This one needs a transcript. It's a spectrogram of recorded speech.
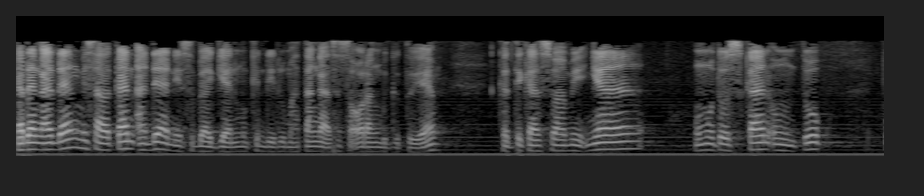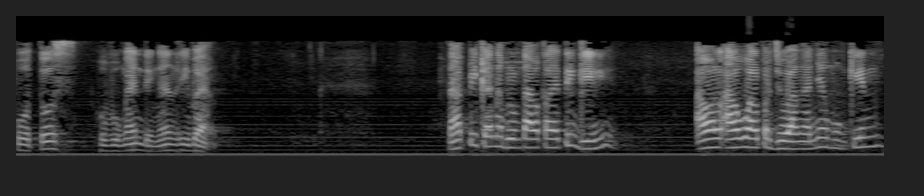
kadang-kadang misalkan ada nih sebagian mungkin di rumah tangga seseorang begitu ya ketika suaminya memutuskan untuk putus hubungan dengan riba. Tapi karena belum tawakalnya tinggi, awal-awal perjuangannya mungkin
